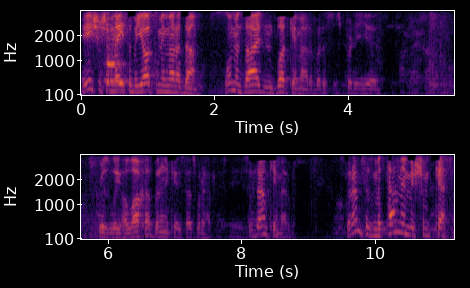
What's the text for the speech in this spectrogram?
The Isha Shemesa b'yotzim dam. Woman died and blood came out of her. This is pretty... Uh, grisly halacha, but in any case, that's what happened. So Dam came out of it. So Ram says, Metame mishum kesem.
